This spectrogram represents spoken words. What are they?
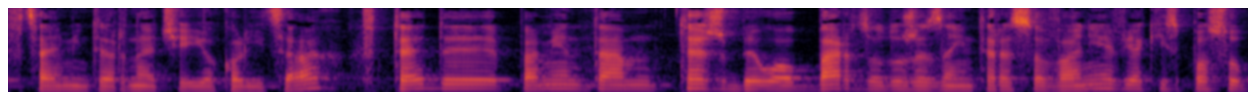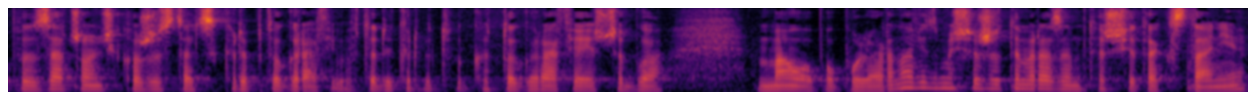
w całym internecie i okolicach, wtedy pamiętam też było bardzo duże zainteresowanie, w jaki sposób zacząć korzystać z kryptografii, bo wtedy kryptografia jeszcze była mało popularna, więc myślę, że tym razem też się tak stanie.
